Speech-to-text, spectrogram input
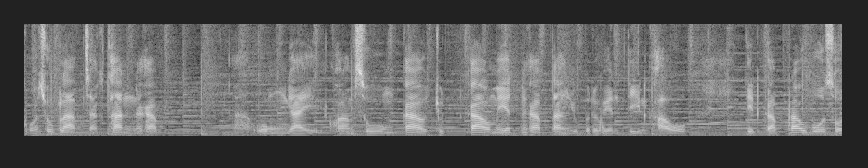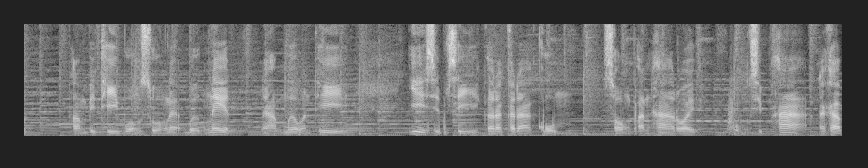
ขอโชคลาภจากท่านนะครับอองค์ใหญ่ความสูง 9.9 เมตรนะครับ ตั้งอยู่บริเวณตีนเขา ติดกับพระอุโบสถทำพิธีบวงสรวงและเบิกเนตรนะครับ เมื่อวันที่ 24 กรกฎาคม 2565 นะครับ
